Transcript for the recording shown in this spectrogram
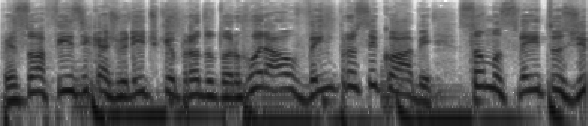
Pessoa física, jurídica e produtor rural, vem pro Cicobi. Somos feitos de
